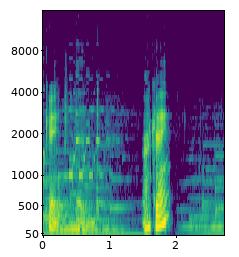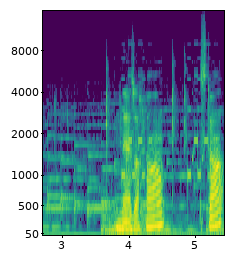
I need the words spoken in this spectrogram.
okay, and okay. And there's our file. Start.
